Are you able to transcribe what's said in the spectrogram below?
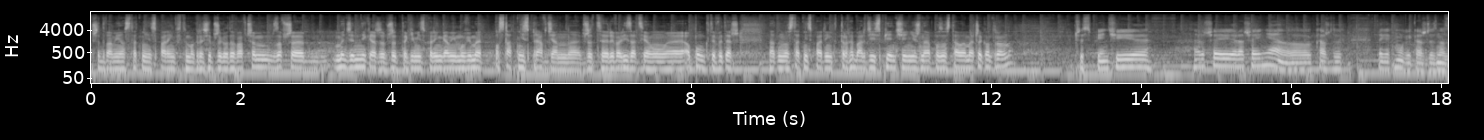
Przed Wami ostatni sparring w tym okresie przygotowawczym. Zawsze my dziennikarze przed takimi sparingami mówimy ostatni sprawdzian e, przed rywalizacją e, o punkty. Wy też na ten ostatni sparring trochę bardziej spięci niż na pozostałe mecze kontrolne? Czy spięci? Raczej, raczej nie. No, każdy, tak jak mówię, każdy z nas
